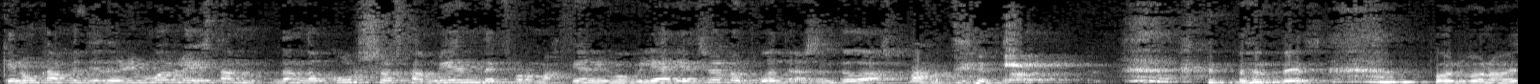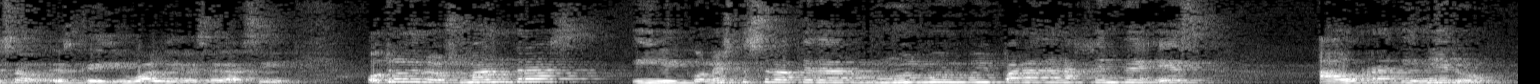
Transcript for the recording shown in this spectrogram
que nunca han vendido un inmueble y están dando cursos también de formación inmobiliaria. Eso lo encuentras en todas partes. Entonces, pues bueno, eso es que igual debe ser así. Otro de los mantras, y con este se va a quedar muy, muy, muy parada la gente, es ahorra dinero.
